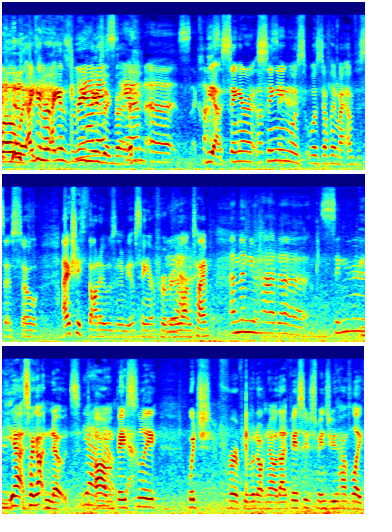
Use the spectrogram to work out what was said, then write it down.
slowly. I can I can read music, but and uh, classical, yeah, singer singing singer. was was definitely my emphasis. So I actually thought I was going to be a singer for a very Yeah. long time. And then you had a singer. Yeah, so I got nodes. Yeah, Um, yeah. basically, which for people who don't know, that basically just means you have like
